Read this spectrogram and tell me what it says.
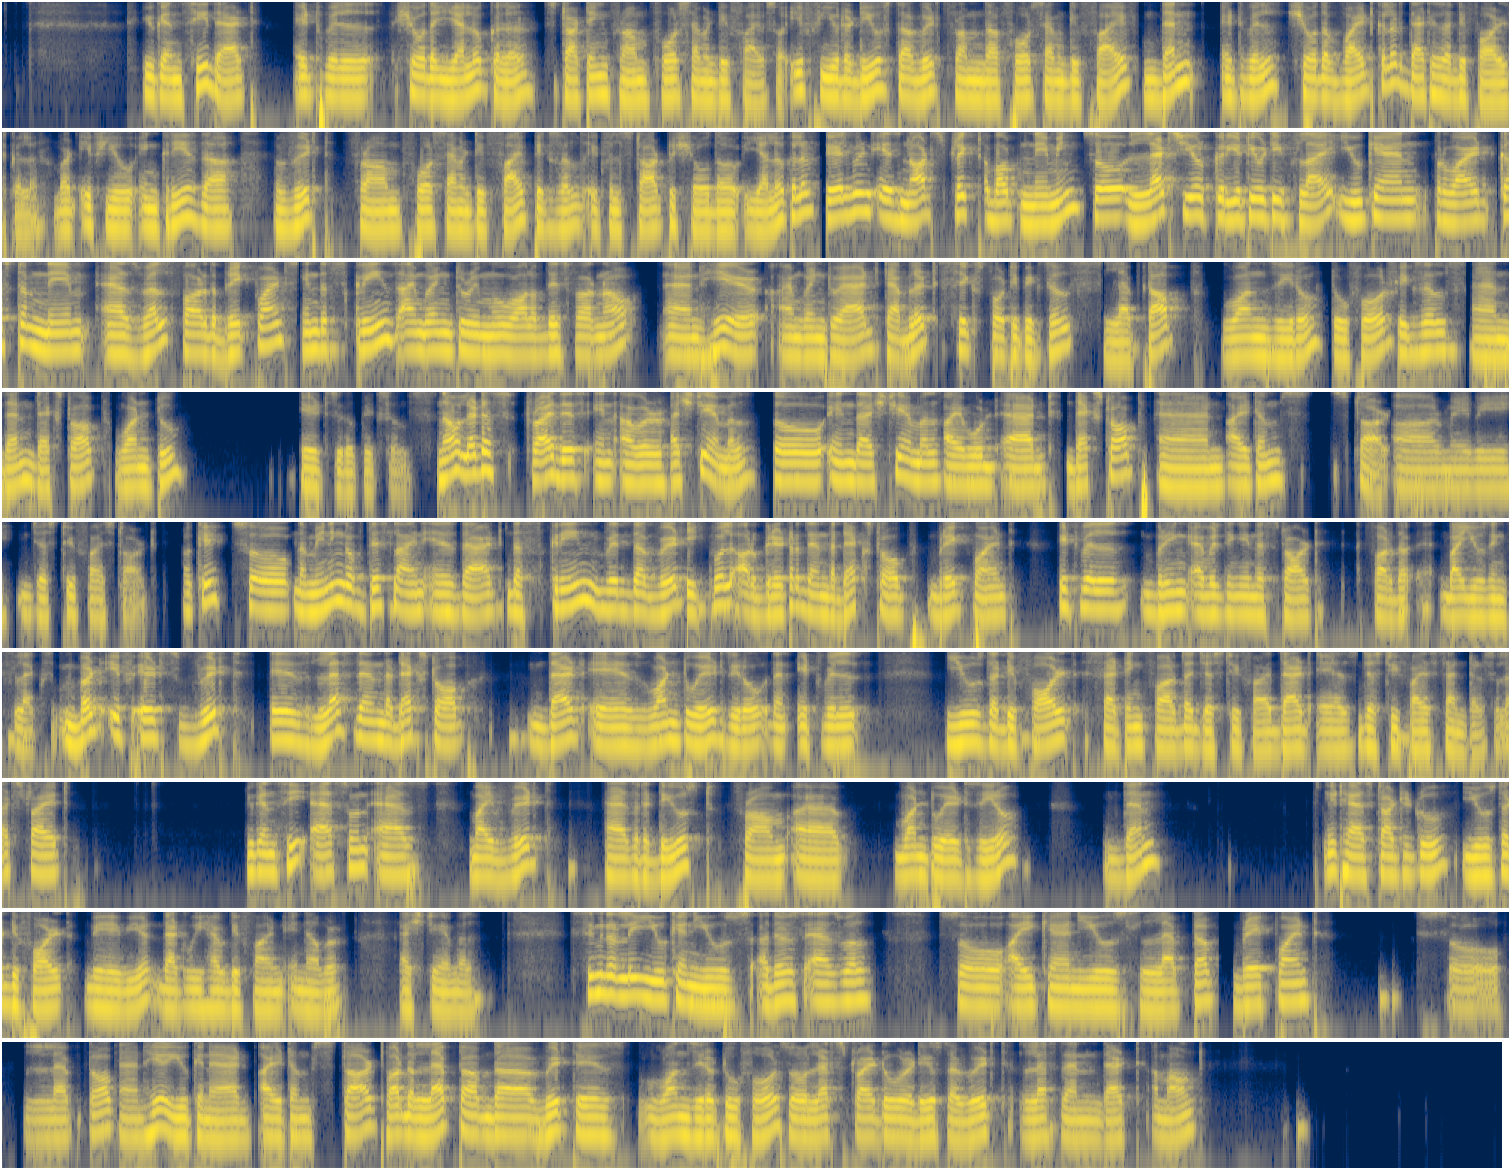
You can see that it will show the yellow color starting from 475 so if you reduce the width from the 475 then it will show the white color that is a default color. But if you increase the width from 475 pixels it will start to show the yellow color. Tailwind is not strict about naming so let's your creativity fly. You can provide custom name as well for the breakpoints. In the screens i'm going to remove all of this for now and here I'm going to add tablet 640 pixels, laptop 1024 pixels and then desktop 1280 pixels. Now let us try this in our HTML. So in the HTML, I would add desktop and items start or maybe justify start. Okay, so the meaning of this line is that the screen with the width equal or greater than the desktop breakpoint it will bring everything in the start for the by using flex. But if its width is less than the desktop that is 1280 then it will use the default setting for the justify. That is justify center. So let's try it. You can see as soon as my width has reduced from uh, 1280 then it has started to use the default behavior that we have defined in our HTML. Similarly, you can use others as well. So I can use laptop breakpoint. So laptop and here you can add item start for the laptop the width is 1024 so let's try to reduce the width less than that amount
